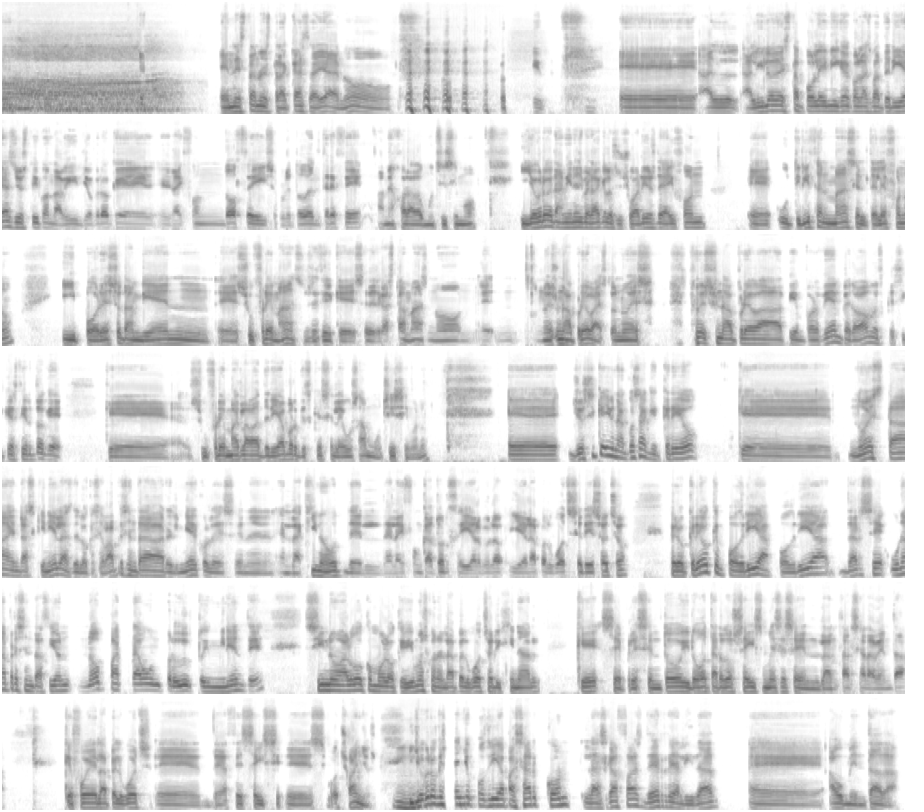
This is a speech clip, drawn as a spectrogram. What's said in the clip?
en esta nuestra casa ya, ¿no? Eh, al, al, hilo de esta polémica con las baterías, yo estoy con David. Yo creo que el iPhone 12 y sobre todo el 13 ha mejorado muchísimo. Y yo creo que también es verdad que los usuarios de iPhone eh, utilizan más el teléfono y por eso también eh, sufre más, es decir, que se desgasta más. No, eh, no es una prueba, esto no es, no es una prueba 100%, pero vamos, que sí que es cierto que, que sufre más la batería porque es que se le usa muchísimo. ¿no? Yo sí que hay una cosa que creo que no está en las quinielas de lo que se va a presentar el miércoles en, el, en la keynote del, del, iPhone 14 y el, y el, Apple Watch Series 8, pero creo que podría, podría darse una presentación no para un producto inminente, sino algo como lo que vimos con el Apple Watch original que se presentó y luego tardó seis meses en lanzarse a la venta que fue el Apple Watch eh, de hace seis, eh, ocho años. Uh -huh. Y yo creo que este año podría pasar con las gafas de realidad eh, aumentada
